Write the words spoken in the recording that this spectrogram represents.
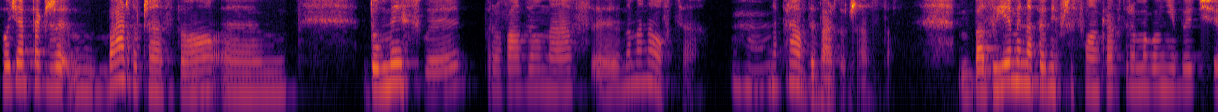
powiedziałam tak, że bardzo często ym, domysły prowadzą nas y, na manowce. Mhm. Naprawdę bardzo często. Bazujemy na pewnych przesłankach, które mogą nie być y,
